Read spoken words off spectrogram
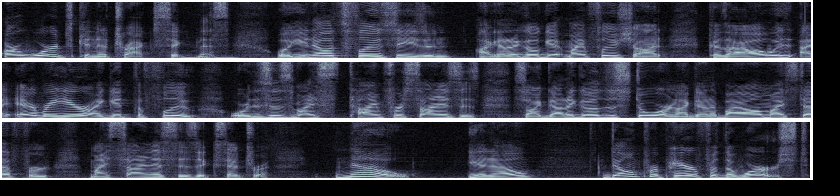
Our words can attract sickness. Mm-hmm. Well, you know it's flu season. I got to go get my flu shot because I always, I, every year I get the flu, or this is my time for sinuses. So I got to go to the store and I got to buy all my stuff for my sinuses, etc. No, you know, don't prepare for the worst.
